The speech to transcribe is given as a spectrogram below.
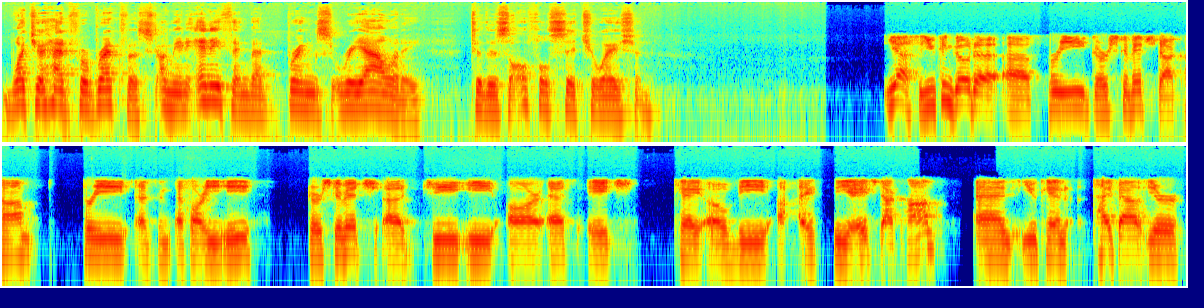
what you had for breakfast. I mean, anything that brings reality to this awful situation. Yeah, so you can go to uh, freegershkovich.com free as in F R E E Gershkovich, uh, G E R S H K O V I C H dot com, and you can type out your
